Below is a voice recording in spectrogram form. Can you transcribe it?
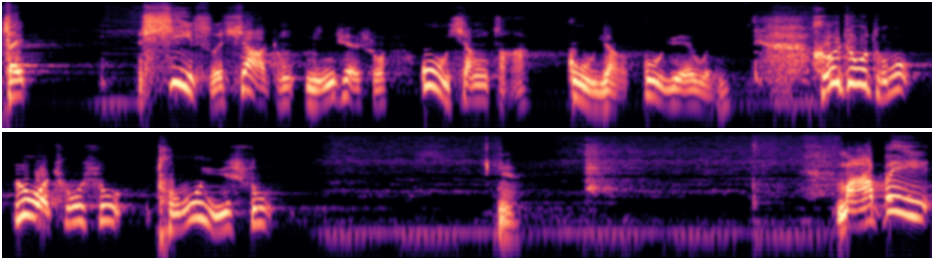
在系辞下中明确说：物相杂，故要故曰文。河出图，洛出书，图于书。嗯，马背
